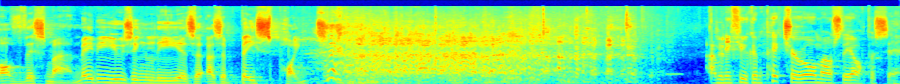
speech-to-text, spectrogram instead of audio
of this man, maybe using Lee as a, as a base point. I mean, if you can picture almost the opposite.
